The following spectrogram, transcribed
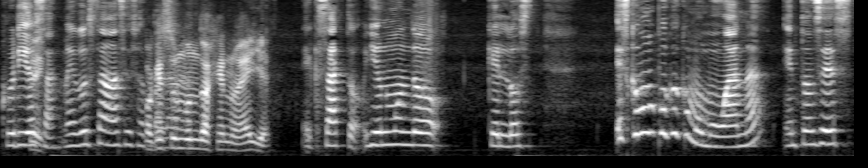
curiosa. Sí. Me gusta más esa Porque es un mundo ajeno a ella. Exacto, y un mundo que los... es como un poco como Moana, entonces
